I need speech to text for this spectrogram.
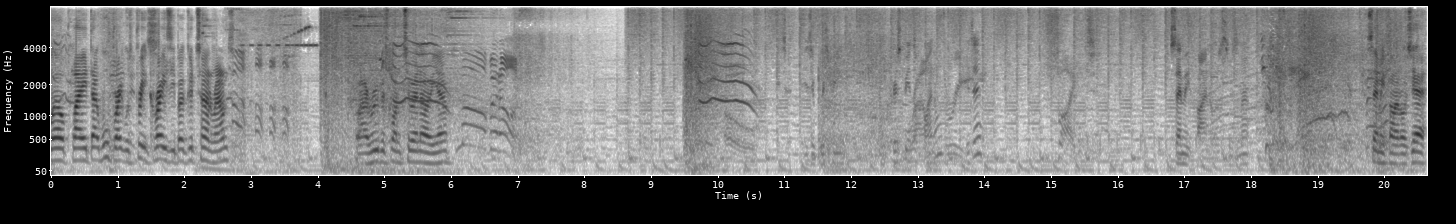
Well played. That wall break was pretty crazy, but good turnaround. Right, Rubus 1 2 0, yeah? Is it Wispy Crispy in the Round final? three. Is it? Fight. Semi-finals, isn't it? Semi finals, yeah.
